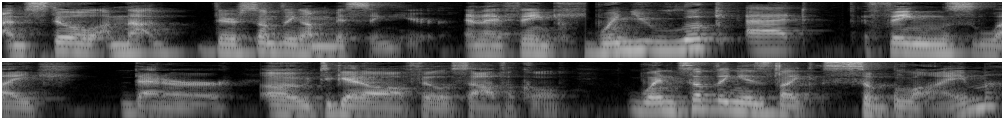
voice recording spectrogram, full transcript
I'm still I'm not there's something I'm missing here. And I think when you look at things like that are oh to get all philosophical, when something is like sublime,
